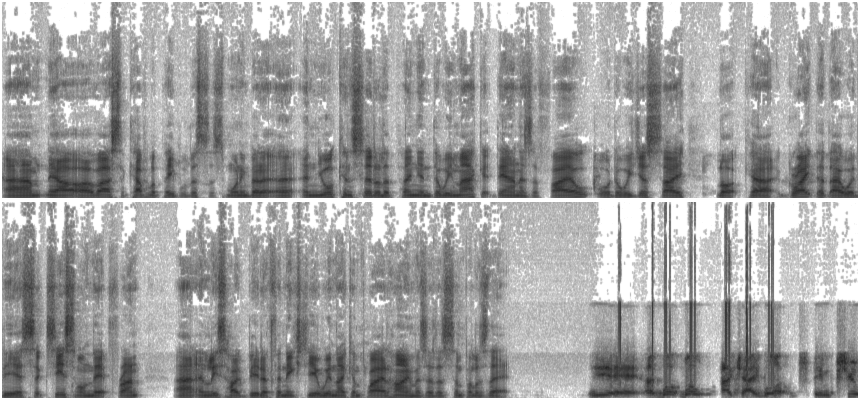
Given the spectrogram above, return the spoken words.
Um, now I've asked a couple of people this this morning, but uh, in your considered opinion, do we mark it down as a fail, or do we just say, look, uh, great that they were there, success on that front, uh, and let's hope better for next year when they can play at home? Is it as simple as that? Yeah, uh, well, well, okay. Well, in pure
